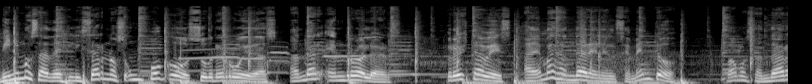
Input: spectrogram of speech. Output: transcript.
Vinimos a deslizarnos un poco sobre ruedas, andar en rollers, pero esta vez, además de andar en el cemento, vamos a andar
